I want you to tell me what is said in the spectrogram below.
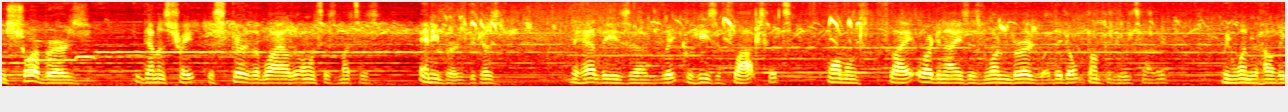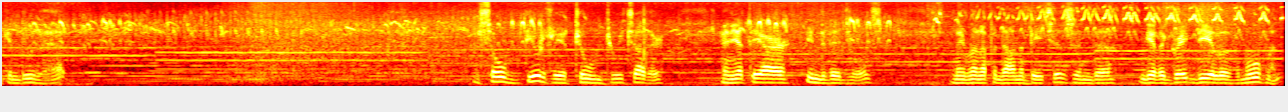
The shorebirds demonstrate the spirit of the wild almost as much as any birds because they have these uh, great cohesive flocks that almost fly organized as one bird where they don't bump into each other. We wonder how they can do that. They're so beautifully attuned to each other, and yet they are individuals. And they run up and down the beaches and uh, give a great deal of movement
